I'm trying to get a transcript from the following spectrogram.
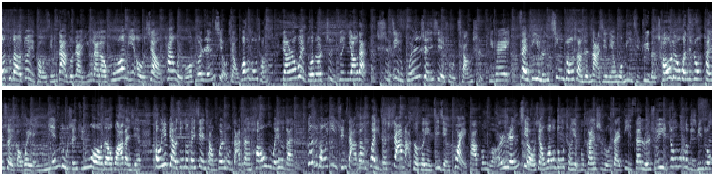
播出的对口型大作战迎来了国民偶像潘玮柏和人气偶像汪东城，两人为夺得至尊腰带，使尽浑身解数强势 PK。在第一轮轻装上阵，那些年我们一起追的潮流环节中，潘帅搞怪演绎年度神曲《我的滑板鞋》，口音表情都被现场观众大赞毫无违和感，更是同一群打扮怪异的杀马特合影，尽显怪咖风格。而人气偶像汪东城也不甘示弱，在第三轮谁与争锋的比拼中，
